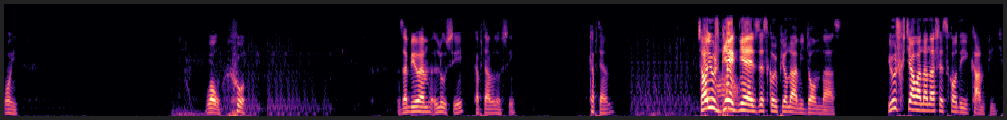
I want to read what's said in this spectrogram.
Oj. Wow, hu. Zabiłem Lucy, kapitan Lucy. Kapitan. Co już O. biegnie ze skorpionami do nas? Już chciała na nasze schody i kampić.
